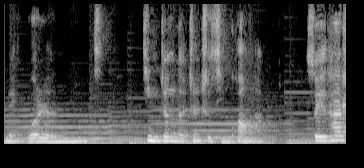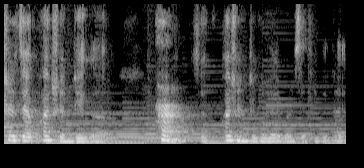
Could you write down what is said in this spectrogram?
美国人竞争的真实情况的，所以他是在 question 这个。Per 就 question 这个 labor certificate，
